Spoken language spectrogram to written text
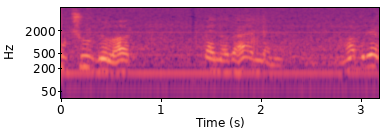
uçurdular. Ben de ellemedim. Ama buraya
